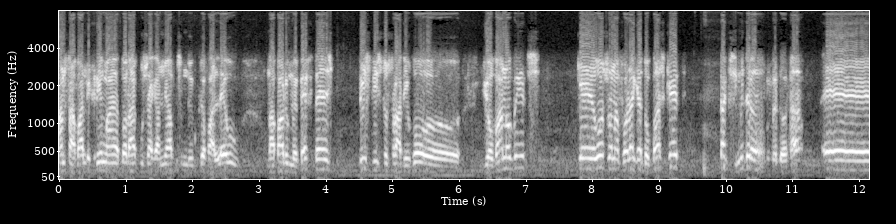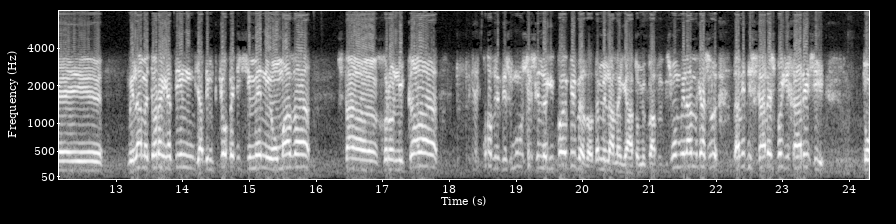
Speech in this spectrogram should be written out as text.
αν θα βάλει χρήμα, τώρα άκουσα για μια άποψη του κεφαλαίου να πάρουμε παίχτες, πίστη στο στρατηγό Γιωβάνοβιτς. Και όσον αφορά για το μπάσκετ, εντάξει μην τρελαθούμε τώρα, ε, μιλάμε τώρα για την, για την πιο πετυχημένη ομάδα στα χρονικά του αθλητισμού σε συλλογικό επίπεδο. Δεν μιλάμε για ατομικό αθλητισμό, μιλάμε για συλλο- δηλαδή τις χαρές που έχει χαρίσει το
